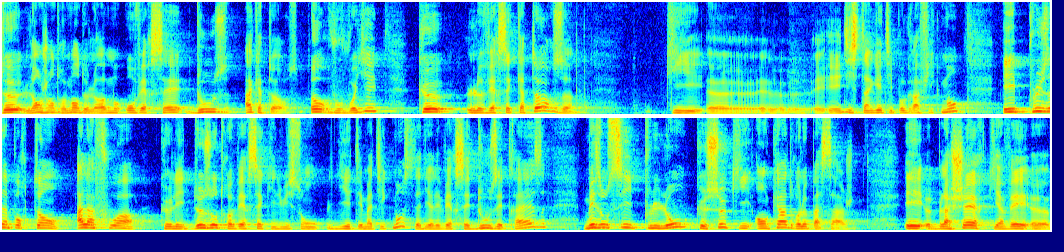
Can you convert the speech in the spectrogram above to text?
de l'engendrement de l'homme au verset 12 à 14. Or, vous voyez que le verset 14, qui euh, est distingué typographiquement, est plus important à la fois que les deux autres versets qui lui sont liés thématiquement, c'est-à-dire les versets 12 et 13, mais aussi plus longs que ceux qui encadrent le passage. Et Blacher, qui avait euh,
